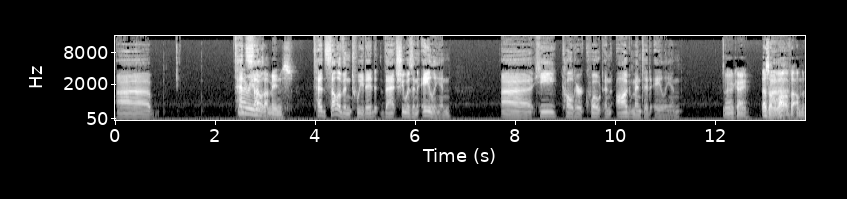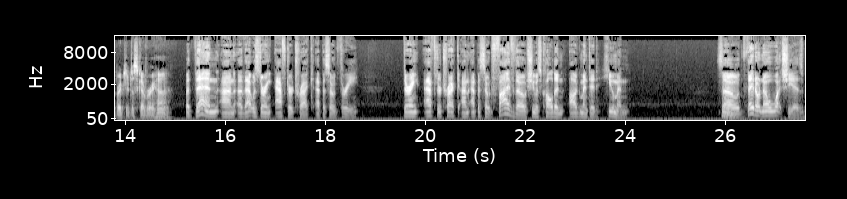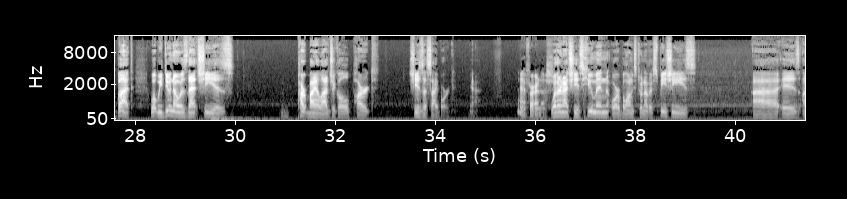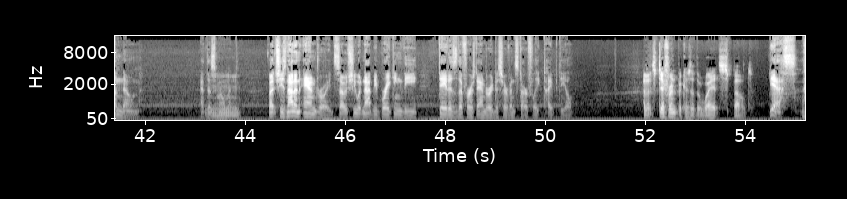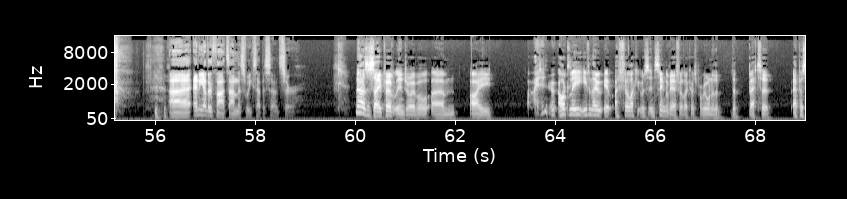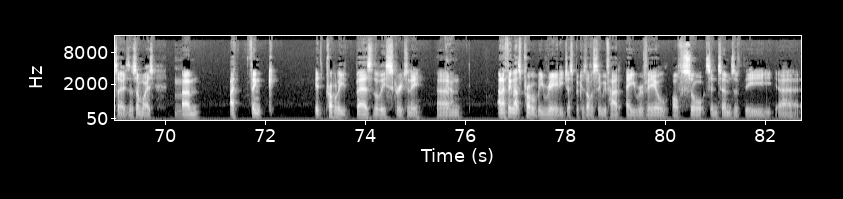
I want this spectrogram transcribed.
Uh, I Ted, don't really know what that means. Ted Sullivan tweeted that she was an alien. Uh, he called her, quote, an augmented alien. Okay, there's a Uh, lot of that on the Bridge of Discovery, huh? But then on uh, that was during After Trek episode 3. During After Trek on episode 5 though, she was called an augmented human. So they don't know what she is, but what we do know is that she is part biological, part she is a cyborg. Yeah. Yeah, fair enough. Whether or not she is human or belongs to another species uh, is unknown at this moment. But she's not an android, so she would not be breaking the Data's the first android to serve in Starfleet type deal. And it's different because of the way it's spelled. Yes. uh, any other thoughts on this week's episode, sir? No, as I say, perfectly enjoyable. Um, I, I didn't oddly, even though it, I feel like it was instinctively, I feel like it was probably one of the the better episodes in some ways. Mm. Um, I think it probably bears the least scrutiny. Um, And I think that's probably really just because obviously we've had a reveal of sorts in terms of the uh,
